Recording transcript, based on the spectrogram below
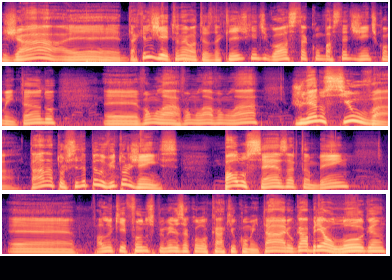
já é daquele jeito, né, Matheus? Daquele jeito que a gente gosta, com bastante gente comentando. É, vamos lá, vamos lá, vamos lá. Juliano Silva tá na torcida pelo Vitor Gens. Paulo César também, é, falando que foi um dos primeiros a colocar aqui o comentário. Gabriel Logan,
